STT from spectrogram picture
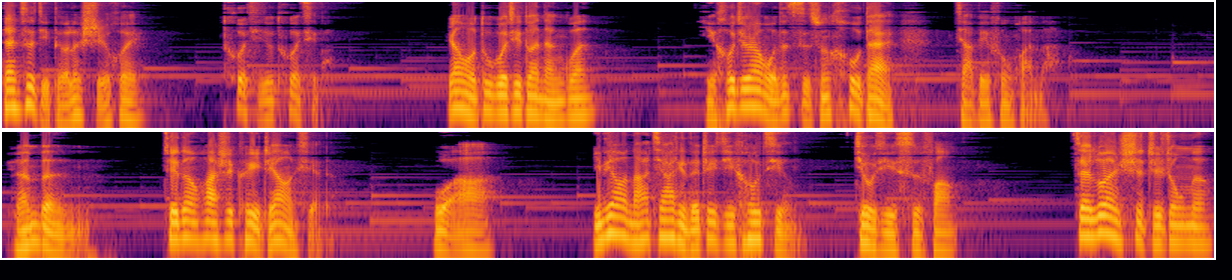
但自己得了实惠，唾弃就唾弃吧，让我度过这段难关，以后就让我的子孙后代加倍奉还吧。原本这段话是可以这样写的：我啊，一定要拿家里的这几口井救济四方，在乱世之中呢。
